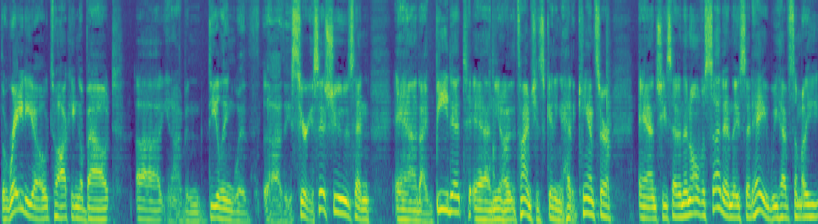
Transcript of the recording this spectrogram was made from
the radio talking about uh, you know I've been dealing with uh, these serious issues and and I beat it. And you know at the time she's getting ahead of cancer. And she said and then all of a sudden they said hey we have somebody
